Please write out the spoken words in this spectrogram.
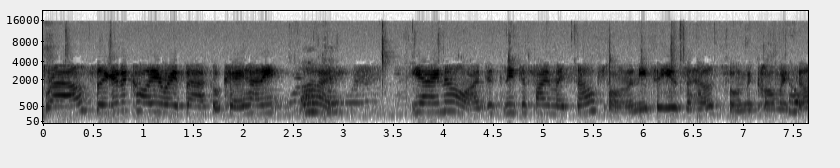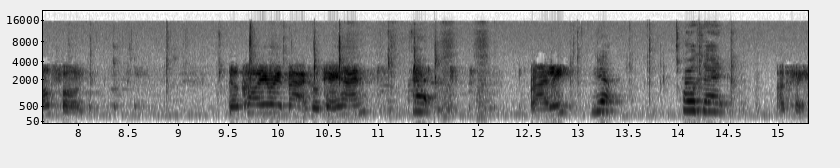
Rouse, they're going to call you right back, okay, honey? Okay. Yeah, I know. I just need to find my cell phone. I need to use the house phone to call my Oh. cell phone. They'll call you right back, okay, hon? Uh, Riley? yep. Okay. Okay.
